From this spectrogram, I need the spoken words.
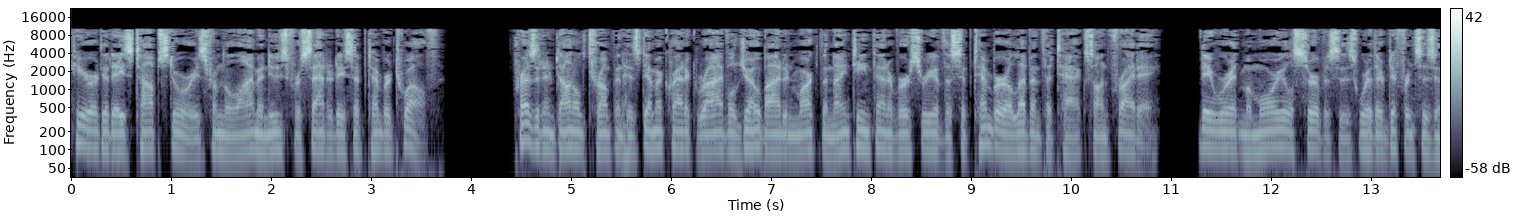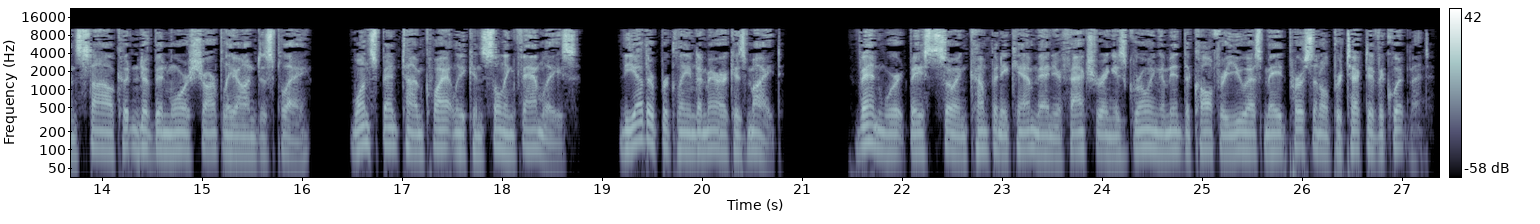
Here are today's top stories from the Lima News for Saturday, September 12. President Donald Trump and his Democratic rival Joe Biden marked the 19th anniversary of the September 11 attacks on Friday. They were at memorial services where their differences in style couldn't have been more sharply on display. One spent time quietly consoling families. The other proclaimed America's might. Van Wert-based sewing company CAM Manufacturing is growing amid the call for U.S.-made personal protective equipment.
